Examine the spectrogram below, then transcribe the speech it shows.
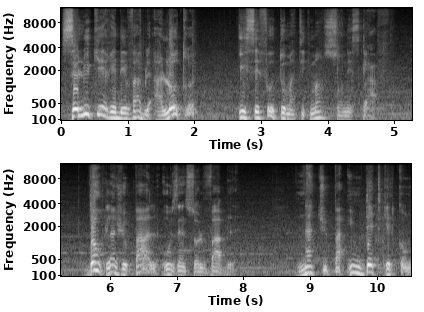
celui qui est redevable à l'autre, il s'est fait automatiquement son esclave. Donc là, je parle aux insolvables. N'as-tu pas une dette quelconque?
